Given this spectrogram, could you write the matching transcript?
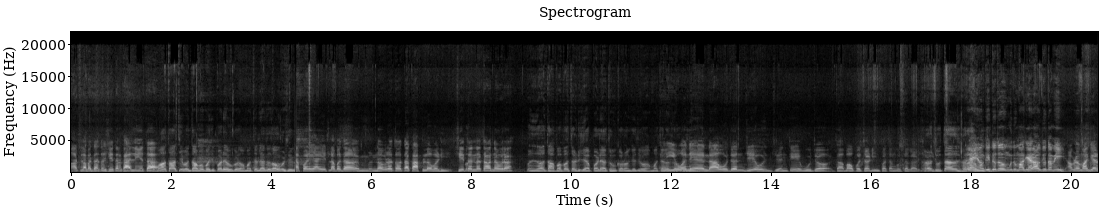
આટલા બધા- તો શેતર ખાલી હતા. વાત સાચી પણ ધાબા પછી પડે શું કરે? સમાચાર લેવા તો જવું પડશે. પણ એટલા બધા નવરા તો હતા કાપલા વળી. શેતર નતા નવરા? પણ ધાબા પર ચડી જાય પડ્યા તો શું કરવાનું? કે જો સમાચાર લેવા ના ઉજન જે જેન તે એવું જ ધાબા ઉપર ચડીને પતંગો ચગાવી અરે જોતા એમ કીધું તો હું તો મારા ઘેર આવજો તમે. આપણે મારા ઘેર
